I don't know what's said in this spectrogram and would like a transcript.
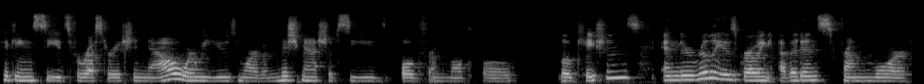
picking seeds for restoration now, where we use more of a mishmash of seeds pulled from multiple locations. And there really is growing evidence from more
